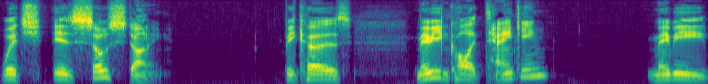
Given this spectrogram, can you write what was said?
which is so stunning, because maybe you can call it tanking. Maybe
